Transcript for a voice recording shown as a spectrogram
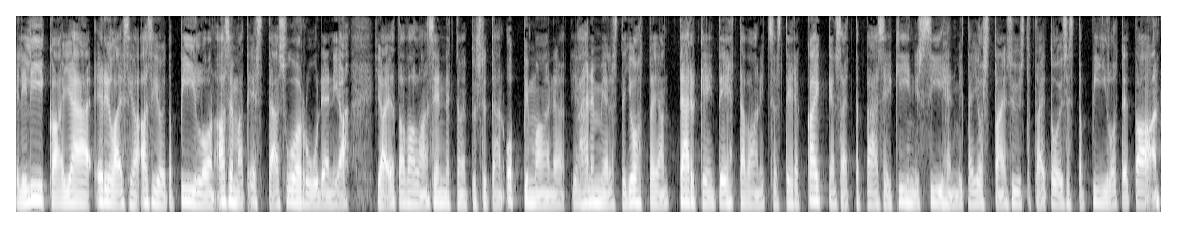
eli liikaa jää erilaisia asioita piiloon, asemat estää suoruuden ja, ja, ja tavallaan sen, että me pystytään oppimaan. Ja, ja hänen mielestä johtajan tärkein tehtävä on itse asiassa tehdä kaikkensa, että pääsee kiinni siihen, mitä jostain syystä tai toisesta piilotetaan.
